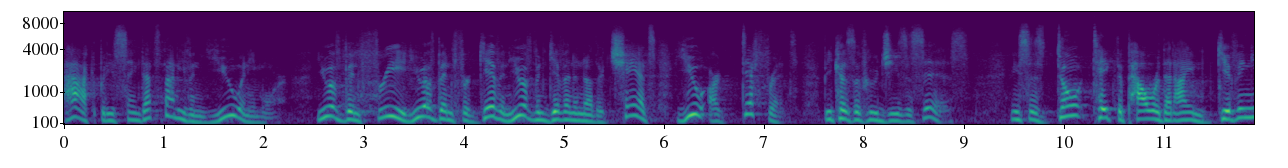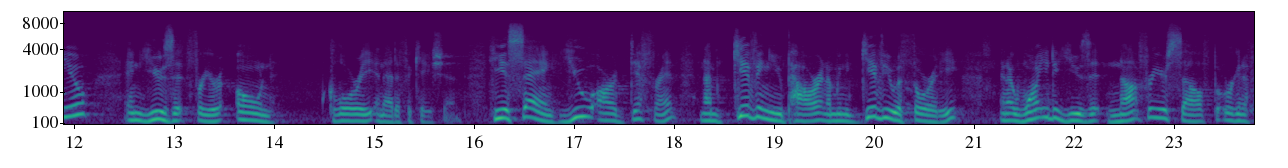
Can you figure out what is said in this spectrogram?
act, but he's saying that's not even you anymore. You have been freed. You have been forgiven. You have been given another chance. You are different because of who Jesus is. And he says, Don't take the power that I am giving you and use it for your own glory and edification. He is saying, You are different, and I'm giving you power, and I'm going to give you authority and I want you to use it not for yourself, but we're going to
